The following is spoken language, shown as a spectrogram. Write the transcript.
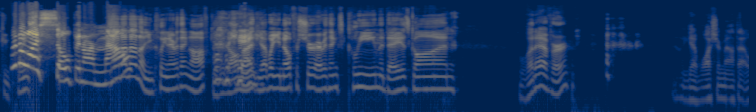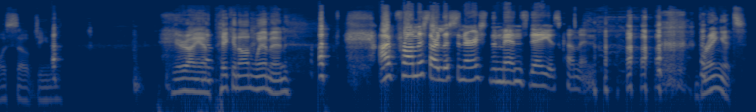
can We clean- don't want soap in our mouth. no, no, no, no. You can clean everything off. Get it all nice. Yeah, well, you know for sure everything's clean. The day is gone. Whatever. You gotta wash your mouth out with soap, Gina. Here I am picking on women. I promised our listeners the men's day is coming. Bring it.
